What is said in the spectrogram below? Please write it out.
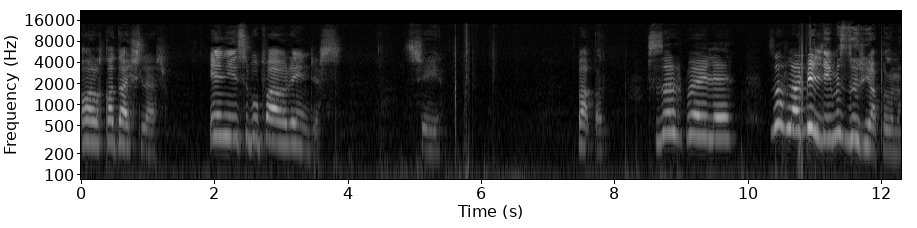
Arkadaşlar. En iyisi bu Power Rangers. Şeyi. Bakın. Zırh böyle. Zırhlar bildiğimiz zırh yapılımı.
